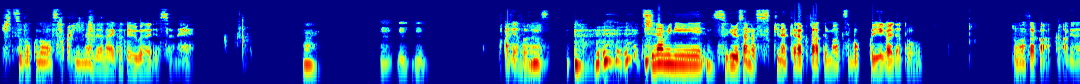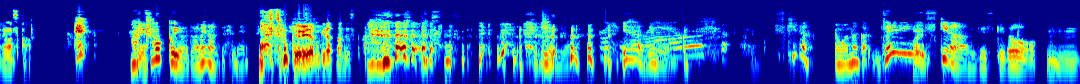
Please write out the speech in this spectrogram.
必読の作品なんではないかというぐらいですよね。うん。うんうんうん。ありがとうございます。ちなみに、杉浦さんが好きなキャラクターって松ぼっくり以外だと、どなたか挙げられますか？松ぼっくりはダメなんですね。松ぼっくりを選ぶ気だったんですか？いやいや。でも、好きな、でもなんか全員好きなんですけど、うんうん。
